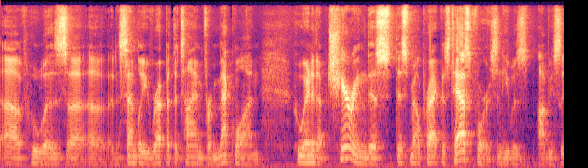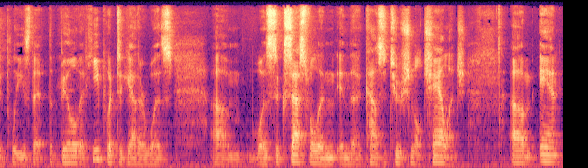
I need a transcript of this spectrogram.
uh, who was uh, uh, an assembly rep at the time from Mequon, who ended up chairing this this malpractice task force, and he was obviously pleased that the bill that he put together was um, was successful in, in the constitutional challenge. Um, and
